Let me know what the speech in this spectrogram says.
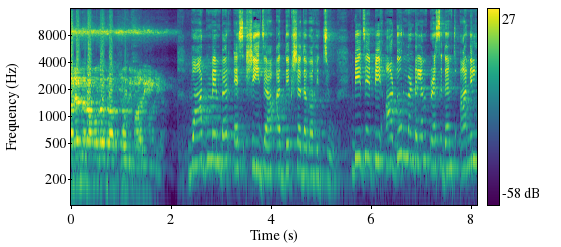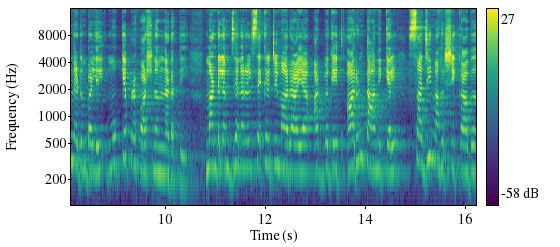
നരേന്ദ്ര ദാമോദർദാസ് മോദി മാറിയിരിക്കുകയാണ് വാർഡ് മെമ്പർ എസ് ഷീജ അധ്യക്ഷത വഹിച്ചു. ബി ജെ പി അടൂർ മണ്ഡലം പ്രസിഡന്റ് അനിൽ നെടുമ്പള്ളിൽ മുഖ്യപ്രഭാഷണം നടത്തി. മണ്ഡലം ജനറൽ സെക്രട്ടറിമാരായ അഡ്വക്കേറ്റ് അരുൺ താനിക്കൽ സജി മഹർഷിക്കാവ്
